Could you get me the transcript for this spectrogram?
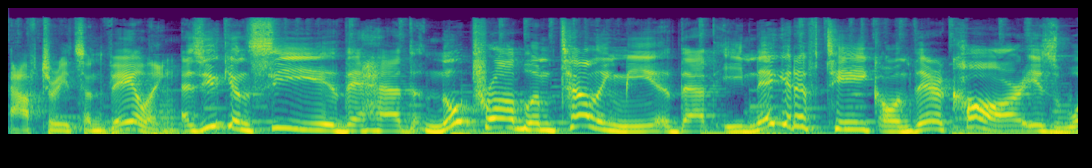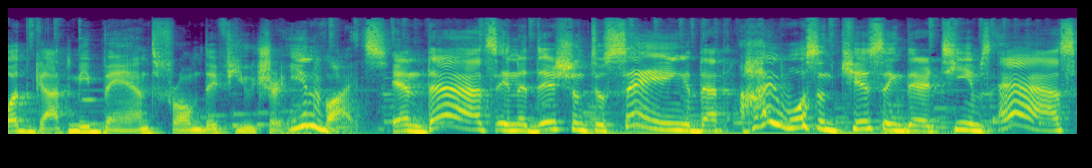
after its unveiling. As you can see, they had no problem telling me that a negative take on their car is what got me banned from the future invites. And that's in addition to saying that I wasn't kissing their team's ass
